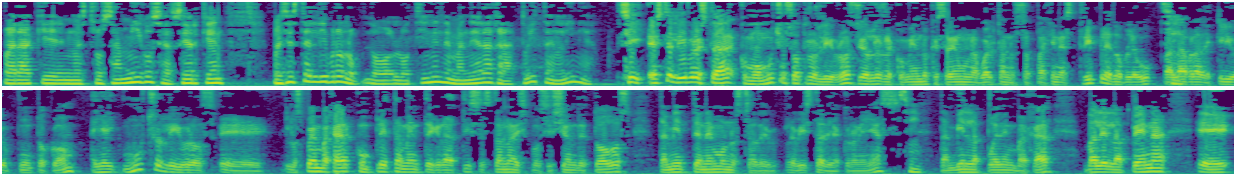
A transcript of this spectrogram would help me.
para que nuestros amigos se acerquen, pues este libro lo, lo, lo tienen de manera gratuita en línea. Sí, este libro está, como muchos otros libros, yo les recomiendo que se den una vuelta a nuestra página, es www.palabradeclio.com. Ahí hay muchos libros, eh, los pueden bajar completamente gratis, están a disposición de todos. También tenemos nuestra revista Diacronías, también la pueden bajar, vale la pena. Eh,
